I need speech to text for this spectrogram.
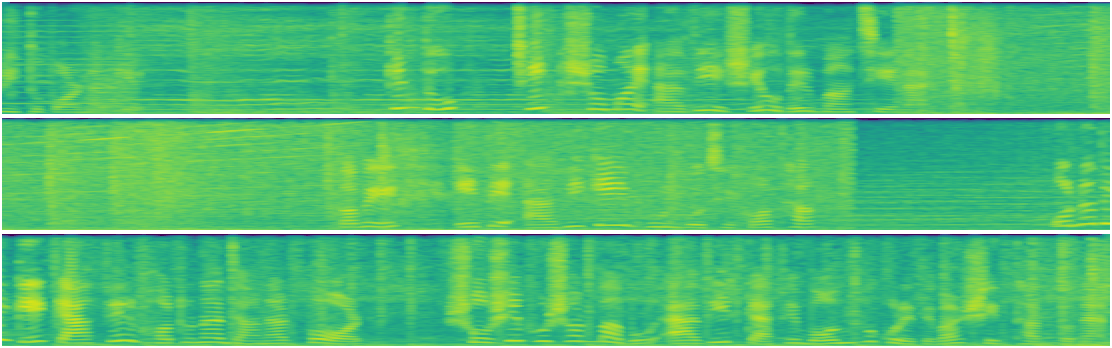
ঋতুপর্ণাকে। কিন্তু ঠিক সময় অ্যাভি এসে ওদের বাঁচিয়ে নেয়। তবে এতে অ্যাভিকেই ভুল বোঝে কথা। অন্যদিকে ক্যাফের ঘটনা জানার পর শশীভূষণ বাবু অ্যাভির ক্যাফে বন্ধ করে দেওয়ার সিদ্ধান্ত নেন।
